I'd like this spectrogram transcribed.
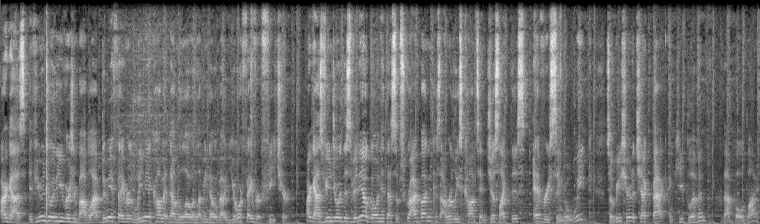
All right, guys, if you enjoy the YouVersion Bible app, do me a favor, leave me a comment down below and let me know about your favorite feature. All right, guys, if you enjoyed this video, go and hit that subscribe button because I release content just like this every single week. So be sure to check back and keep living that bold life.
